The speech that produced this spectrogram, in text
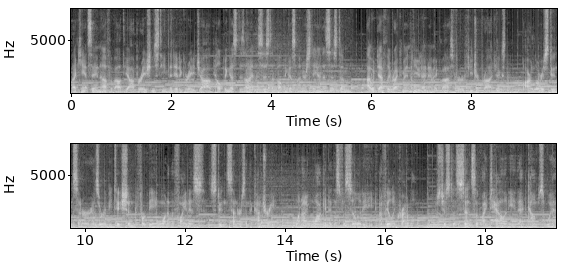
I can't say enough about the operations team. They did a great job helping us design the system, helping us understand the system. I would definitely recommend View Dynamic Glass for future projects. Our Lory Student Center has a reputation for being one of the finest student centers in the country. When I walk into this facility, I feel incredible. There's just a sense of vitality that comes with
